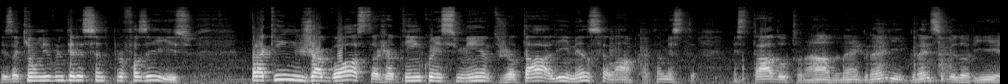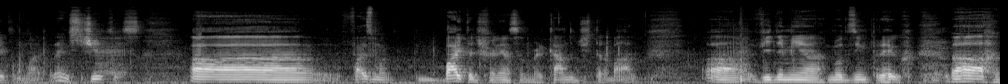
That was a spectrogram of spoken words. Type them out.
Esse aqui é um livro interessante para fazer isso. Para quem já gosta, já tem conhecimento, já está ali, mesmo, sei lá, o cara está mestrado, doutorado, né? grande, grande sabedoria, grandes títulos. Ah, faz uma baita diferença no mercado de trabalho. Ah, vida é minha, meu desemprego. Ah,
